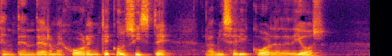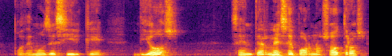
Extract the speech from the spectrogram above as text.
entender mejor en qué consiste la misericordia de Dios, podemos decir que Dios se enternece por nosotros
